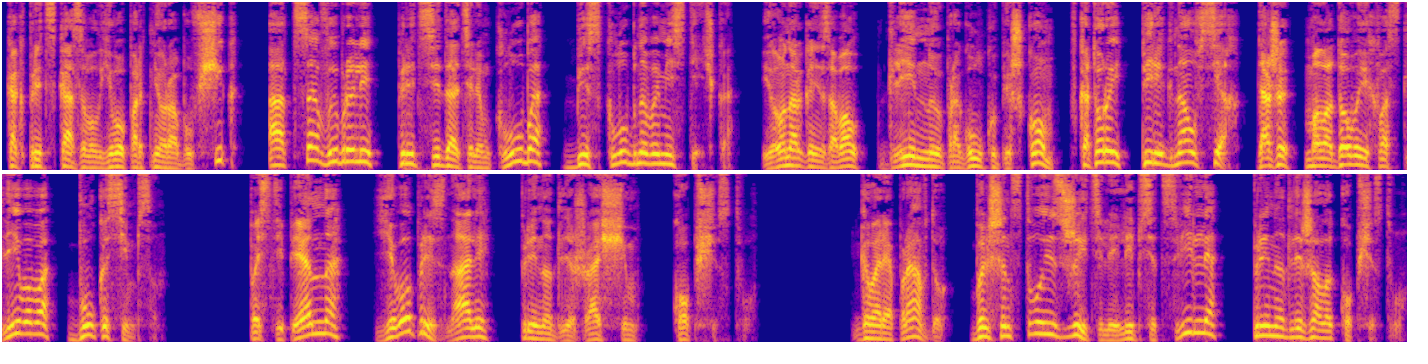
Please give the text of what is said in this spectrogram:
как предсказывал его партнер-обувщик, отца выбрали председателем клуба бесклубного местечка, и он организовал длинную прогулку пешком, в которой перегнал всех, даже молодого и хвастливого Бука Симпсон. Постепенно его признали принадлежащим к обществу. Говоря правду, большинство из жителей Липсицвилля принадлежало к обществу,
